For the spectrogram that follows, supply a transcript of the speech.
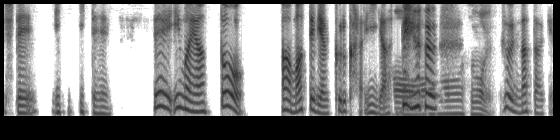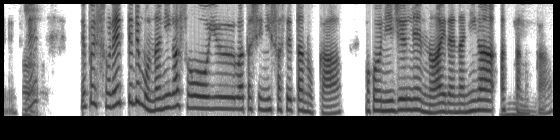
していいて、で、今やっと、ああ、待ってりゃ来るからいいやっていうう。すごい。風になったわけですね。やっぱりそれってでも何がそういう私にさせたのか、まあ、この20年の間に何があったのか？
